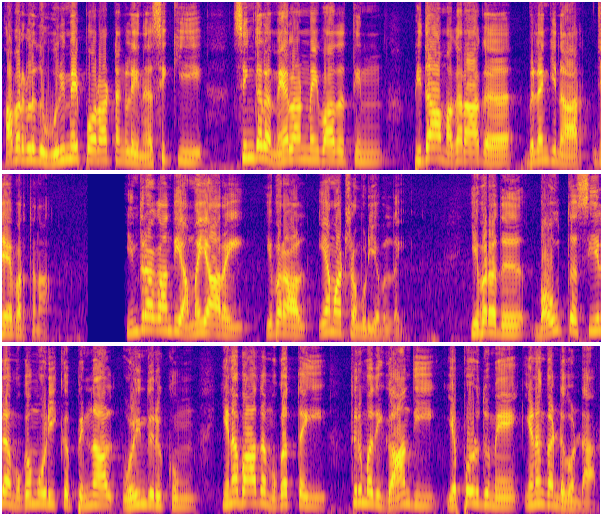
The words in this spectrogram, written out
அவர்களது உரிமை போராட்டங்களை நசுக்கி சிங்கள மேலாண்மைவாதத்தின் பிதா மகராக விளங்கினார் ஜெயவர்த்தனா. இந்திரா காந்தி அம்மையாரை இவரால் ஏமாற்ற முடியவில்லை. இவரது பௌத்த சீல முகமூடிக்கு பின்னால் ஒளிந்திருக்கும் இனவாத முகத்தை திருமதி காந்தி எப்பொழுதுமே இனங்கண்டு கொண்டார்.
